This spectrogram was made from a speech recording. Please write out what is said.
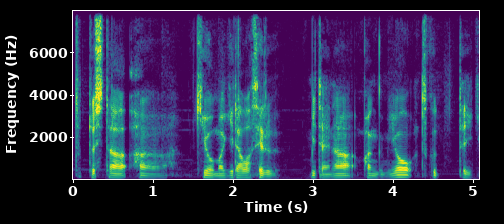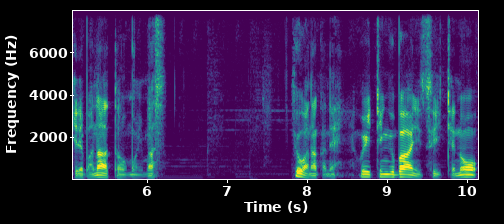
ちょっとした気を紛らわせるみたいな番組を作っていければなと思います。今日はなんかねウェイティングバーについての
